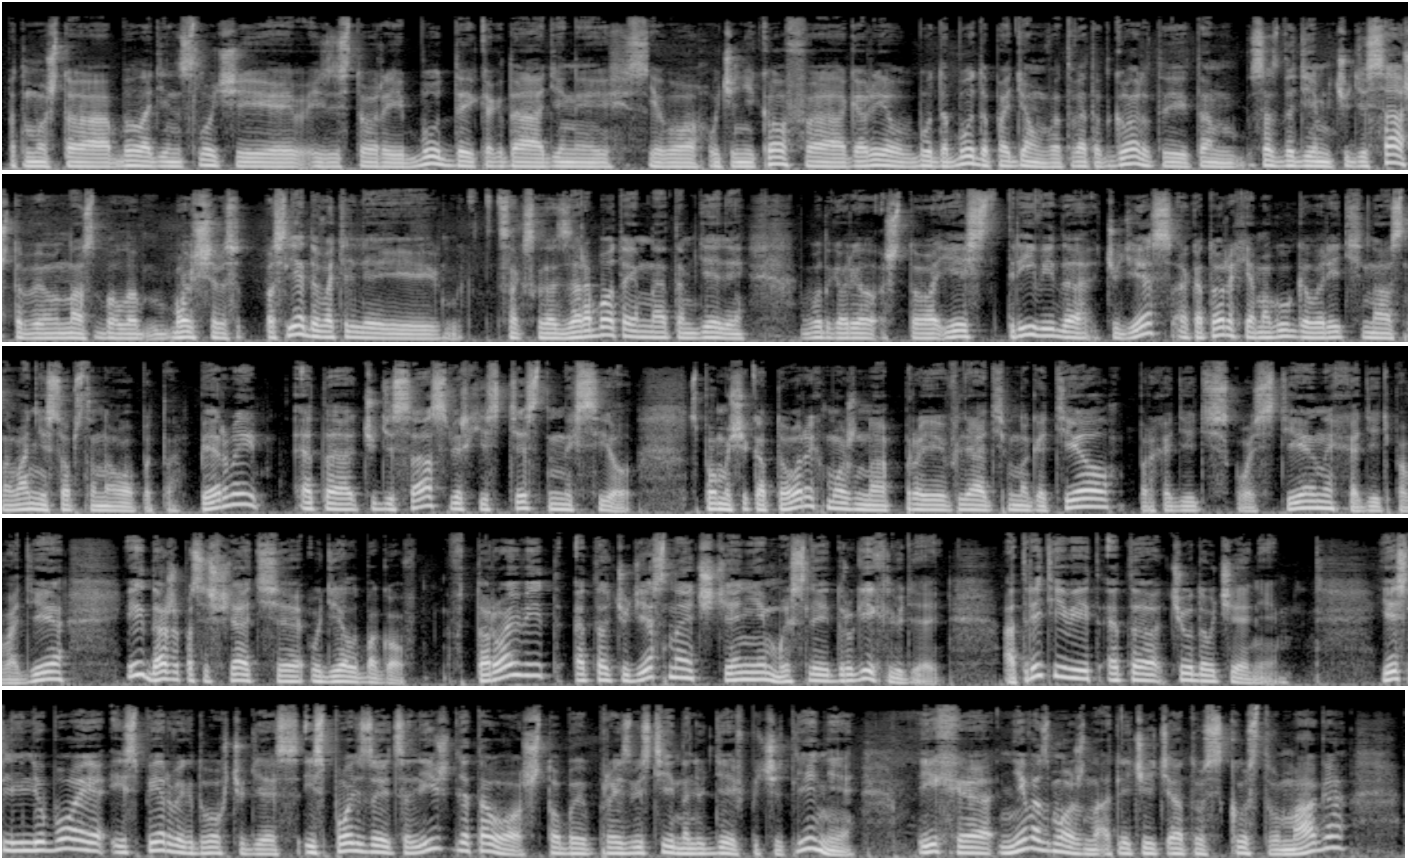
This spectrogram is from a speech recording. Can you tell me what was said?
Потому что был один случай из истории Будды, когда один из его учеников а, говорил, Будда, Будда, пойдем вот в этот город и там создадим чудеса, чтобы у нас было больше последователей, так сказать, заработаем на этом деле. Будда говорил, что есть три вида чудес, о которых я могу говорить на основании собственного опыта. Первый – это чудеса сверхъестественных сил, с помощью которых можно проявлять много тел, проходить сквозь стены, ходить по воде и даже посещать э, уделы богов. Второй вид – это чудесное чтение мыслей других людей. А третий вид – это чудо-учение – если любое из первых двух чудес используется лишь для того, чтобы произвести на людей впечатление, их э, невозможно отличить от искусства мага,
